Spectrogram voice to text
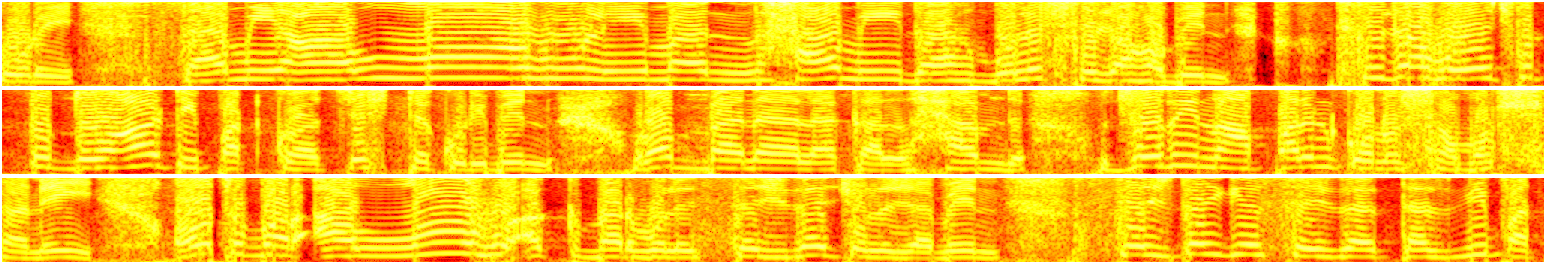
করে সামি আল্লাহু লিমান বলে সোজা হবেন। সোজা হয়ে ছোট্ট দোয়াটি পাঠ করার চেষ্টা করিবেন। রব্বানা লাকাল হামদ যদি না পারেন কোনো সমস্যা নেই। অতবার আল্লাহু আকবার বলে সেজদায় চলে যাবেন। সেজদায় গিয়ে সেজদায় তাসবিহ পাঠ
